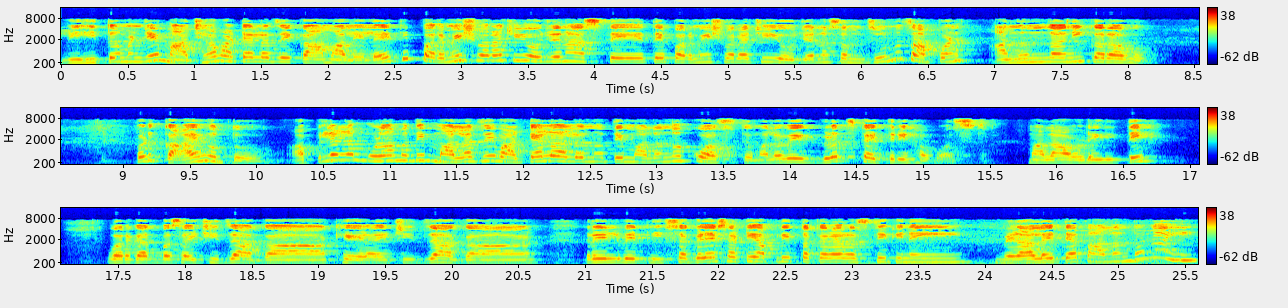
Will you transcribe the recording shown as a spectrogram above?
विहित म्हणजे माझ्या वाट्याला जे काम आलेलं आहे ती परमेश्वराची योजना असते. ते परमेश्वराची योजना समजूनच आपण आनंदाने करावं. पण काय होतं? आपल्याला मुळामध्ये मला जे वाट्याला आलं ना ते मला नको असतं. मला वेगळंच काहीतरी हवं असतं. मला आवडेल ते. वर्गात बसायची जागा खेळायची जागा रेल्वेतली सगळ्यासाठी आपली तक्रार असते की नाही? मिळालंय त्यात आनंद नाही.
